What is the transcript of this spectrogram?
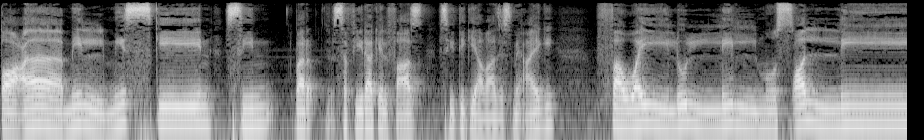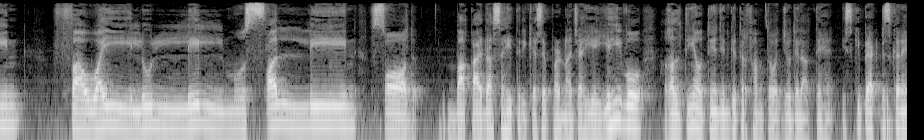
طعام المسكين سین پر سفیرہ کے الفاظ سیٹی کی آواز اس میں آئے گی۔ فویل للمصلین۔ فویل للمصلین۔ صاد باقاعدہ صحیح طریقے سے پڑھنا چاہیے۔ یہی وہ غلطیاں ہوتی ہیں جن کی طرف ہم توجہ دلاتے ہیں۔ اس کی پریکٹس کریں۔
